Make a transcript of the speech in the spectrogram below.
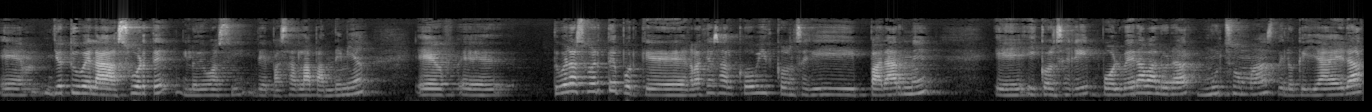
eh, yo tuve la suerte, y lo digo así, de pasar la pandemia. Eh, tuve la suerte porque gracias al COVID conseguí pararme y conseguí volver a valorar mucho más de lo que ya era,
